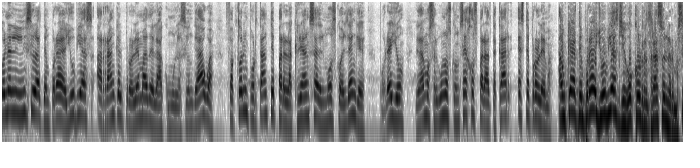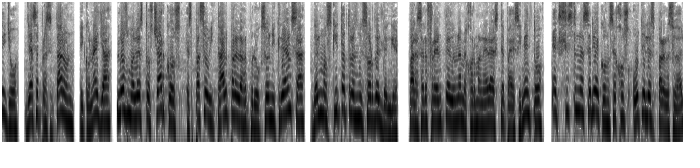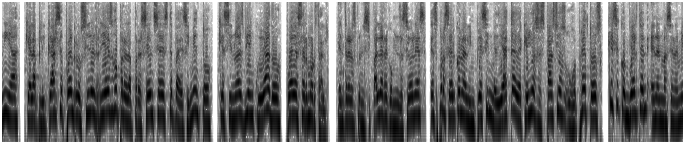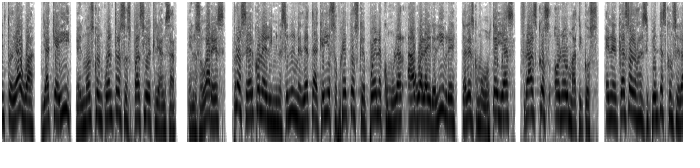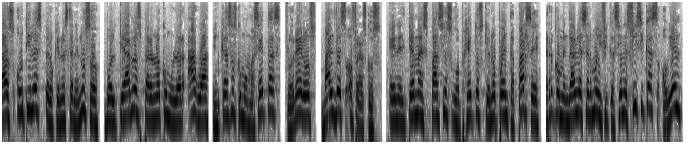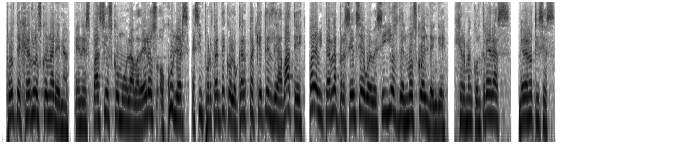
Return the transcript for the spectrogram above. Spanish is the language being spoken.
Con el inicio de la temporada de lluvias arranca el problema de la acumulación de agua, factor importante para la crianza del mosco del dengue. Por ello, le damos algunos consejos para atacar este problema. Aunque la temporada de lluvias llegó con retraso en Hermosillo, ya se presentaron y con ella los molestos charcos, espacio vital para la reproducción y crianza del mosquito transmisor del dengue. Para hacer frente de una mejor manera a este padecimiento, existe una serie de consejos útiles para la ciudadanía que al aplicarse pueden reducir el riesgo para la presencia de este padecimiento que si no es bien cuidado puede ser mortal. Entre las principales recomendaciones es proceder con la limpieza inmediata de aquellos espacios u objetos que se convierten en almacenamiento de agua, ya que ahí el mosco encuentra su espacio de crianza. En los hogares, proceder con la eliminación inmediata de aquellos objetos que pueden acumular agua al aire libre, tales como botellas, frascos o neumáticos. En el caso de los recipientes considerados útiles pero que no están en uso, voltearlos para no acumular agua en casos como macetas, floreros, baldes o frascos. En el tema espacios u objetos que no pueden taparse, es recomendable hacer modificaciones físicas o bien protegerlos con arena. En espacios como lavaderos o coolers, es importante colocar paquetes de abate para evitar la presencia de huevecillos del mosco del dengue. Germán Contreras, Mega Noticias.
